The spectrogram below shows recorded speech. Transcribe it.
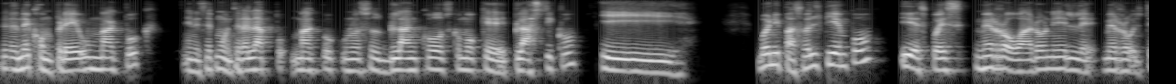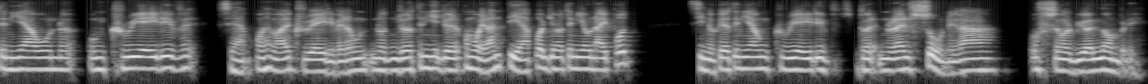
entonces me compré un MacBook, en ese momento era el MacBook, uno de esos blancos como que de plástico, y bueno, y pasó el tiempo y después me robaron el, me yo tenía un, un Creative, ¿cómo se llamaba el Creative? Era un, yo tenía, yo como era anti-Apple, yo no tenía un iPod, sino que yo tenía un Creative, no era el Zoom, era, uf, se me olvidó el nombre,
